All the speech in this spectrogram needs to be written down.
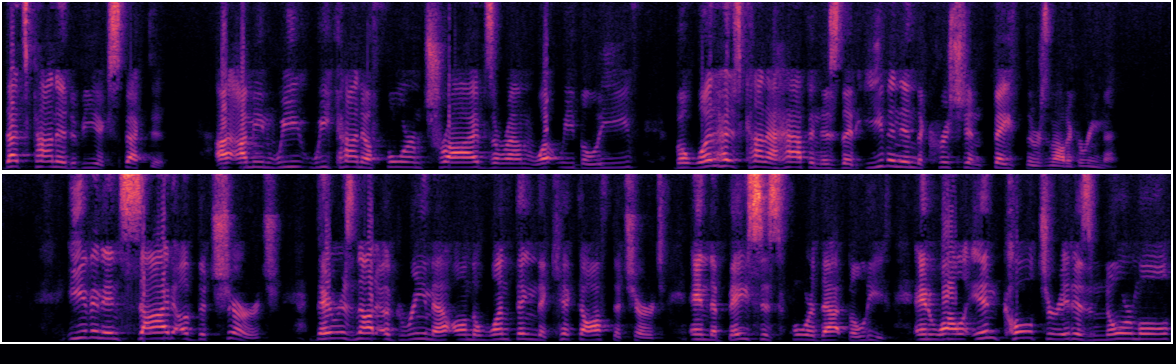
that's kind of to be expected. I, I mean, we, we kind of form tribes around what we believe. But what has kind of happened is that even in the Christian faith, there's not agreement. Even inside of the church, there is not agreement on the one thing that kicked off the church and the basis for that belief. And while in culture it is normal,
